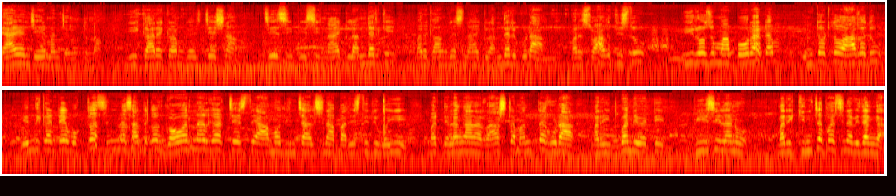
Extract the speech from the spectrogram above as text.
న్యాయం చేయమని జరుగుతున్నాం. ఈ కార్యక్రమం చేసిన జేసీబీసీ నాయకులందరికీ మరి కాంగ్రెస్ నాయకులందరికీ కూడా మరి స్వాగతిస్తూ ఈరోజు మా పోరాటం ఇంతటితో ఆగదు. ఎందుకంటే ఒక్క చిన్న సంతకం గవర్నర్ గారు చేస్తే ఆమోదించాల్సిన పరిస్థితి పోయి మరి తెలంగాణ రాష్ట్రం అంతా కూడా మరి ఇబ్బంది పెట్టి బీసీలను మరి కించపరిచిన విధంగా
